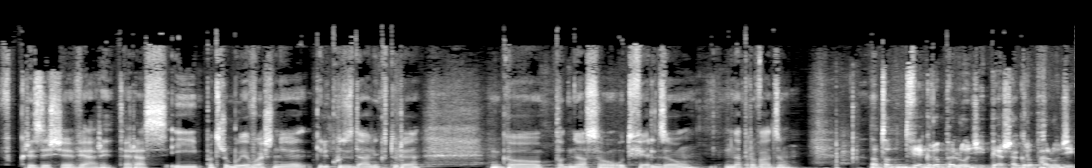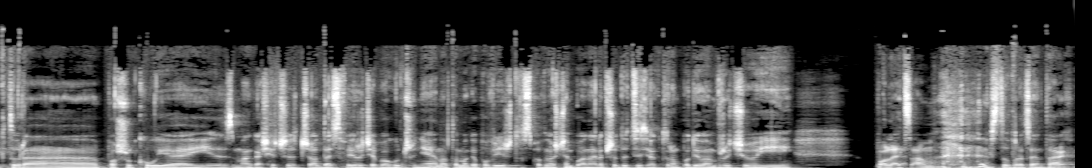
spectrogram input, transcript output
w kryzysie wiary teraz i potrzebuje właśnie kilku zdań, które go podniosą, utwierdzą, naprowadzą? No to dwie grupy ludzi. Pierwsza grupa ludzi, która poszukuje i zmaga się, czy, czy oddać swoje życie Bogu, czy nie, no to mogę powiedzieć, że to z pewnością była najlepsza decyzja, którą podjąłem w życiu i polecam w 100%.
